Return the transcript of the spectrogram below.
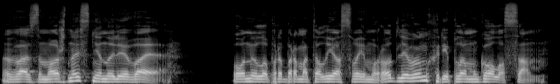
«Возможность не нулевая». Уныло пробормотал я своим уродливым, хриплым голосом.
